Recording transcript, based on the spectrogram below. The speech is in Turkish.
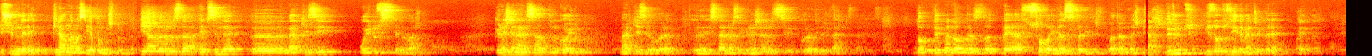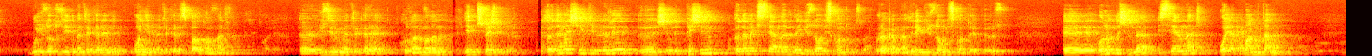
düşünülerek planlaması yapılmış durumda. Binalarımızda hepsinde e, merkezi uydu sistemi var. Güneş enerjisi hattını koyduk merkezi olarak. E, isterlerse güneş enerjisi kurabilirler. Dökme doğalgazla veya sobayla ısıtabilir vatandaş. Brüt 137 metrekare. Bu 137 metrekarenin 17 metrekaresi balkonlar. E, 120 metrekare kullanım alanı 75 bin lira. Ödeme şekilleri e, şimdi peşin ödemek isteyenlerde %10 iskontomuz var. Bu rakamdan direkt %10 iskonto yapıyoruz. Ee, onun dışında isteyenler Oyak Bank'tan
